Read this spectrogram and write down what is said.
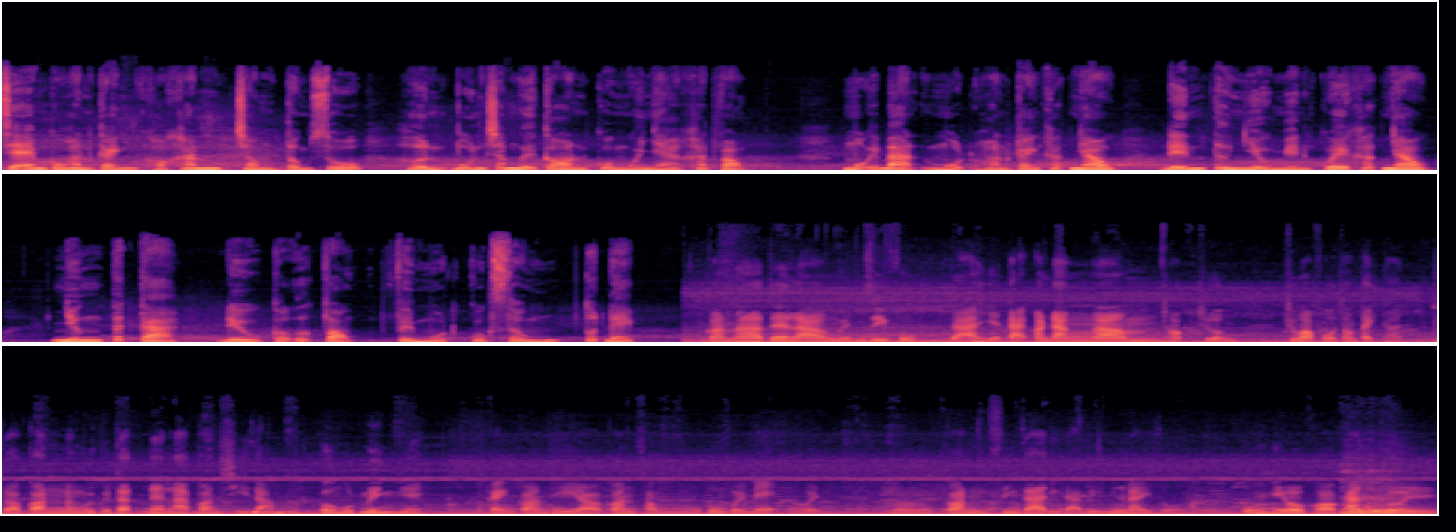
trẻ em có hoàn cảnh khó khăn trong tổng số hơn 400 người con của ngôi nhà Khát vọng. Mỗi bạn một hoàn cảnh khác nhau, đến từ nhiều miền quê khác nhau, nhưng tất cả đều có ước vọng về một cuộc sống tốt đẹp. Con à, tên là Nguyễn Duy Phúc, đã hiện tại con đang um, học trường trung học phổ thông Thạch Thất. Do con là người khuyết tật nên là con chỉ dám ở một mình ấy. Cảnh con thì uh, con sống cùng với mẹ thôi. Uh, con sinh ra thì đã bị như này rồi. Cũng nhiều khó khăn bởi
